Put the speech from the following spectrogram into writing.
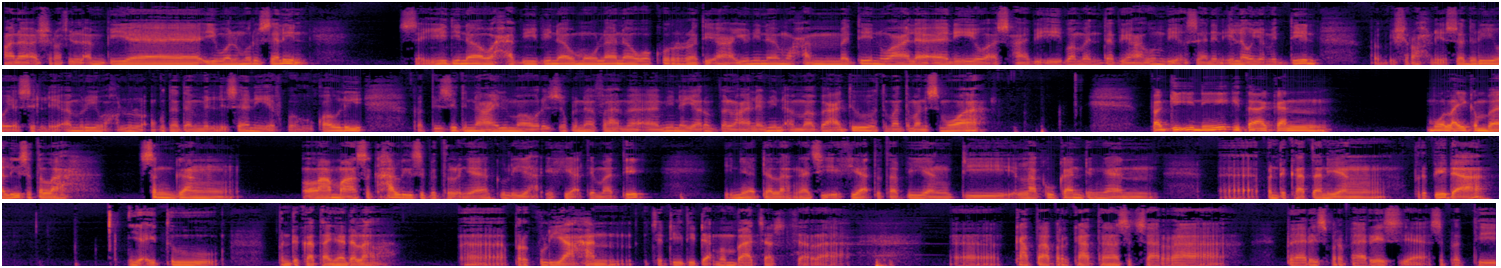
على أشرف الأنبياء والمرسلين سيدنا وحبيبنا ومولانا وقرة أعيننا محمد وعلى آله وأصحابه ومن تبعهم بإحسان إلى يوم الدين. رب اشرح لي صدري ويسر لي أمري واحلل عقدة من لساني يفقه قولي. رب زدنا علما ورزقنا فهما. آمين يا رب العالمين. أما بعد teman-teman semua. Pagi ini kita akan mulai kembali setelah senggang lama sekali sebetulnya kuliah ikhya tematik. Ini adalah ngaji ikhya tetapi yang dilakukan dengan uh, pendekatan yang berbeda yaitu pendekatannya adalah uh, perkuliahan jadi tidak membaca secara Eh, kata per kata secara baris per baris ya seperti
